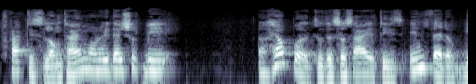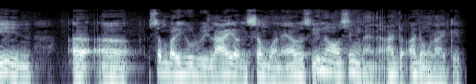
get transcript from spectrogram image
practice long time already. They should be a helper to the societies instead of being uh, uh, somebody who rely on someone else. You know, thing like that. I don't, I don't like it.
